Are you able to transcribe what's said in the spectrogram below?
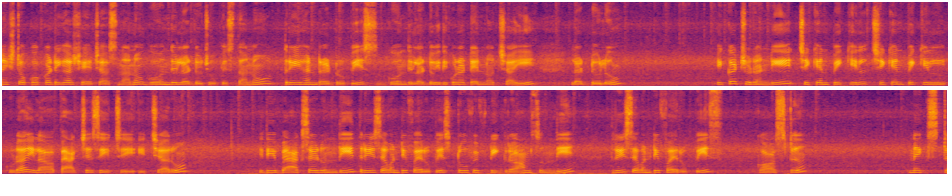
next ఒక్కొక్కటిగా షేర్ చేస్తున్నాను. గోంది లడ్డు చూపిస్తాను. త్రీ హండ్రెడ్ రూపీస్ గోంది లడ్డు. ఇది కూడా టెన్ వచ్చాయి లడ్డూలు. ఇక్కడ చూడండి చికెన్ పికిల్. చికెన్ పికిల్ కూడా ఇలా ప్యాక్ చేసి ఇచ్చి ఇచ్చారు. ఇది బ్యాక్ సైడ్ ఉంది. Three seventy five rupees. Two fifty grams ఉంది. Three seventy five rupees cost. Next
